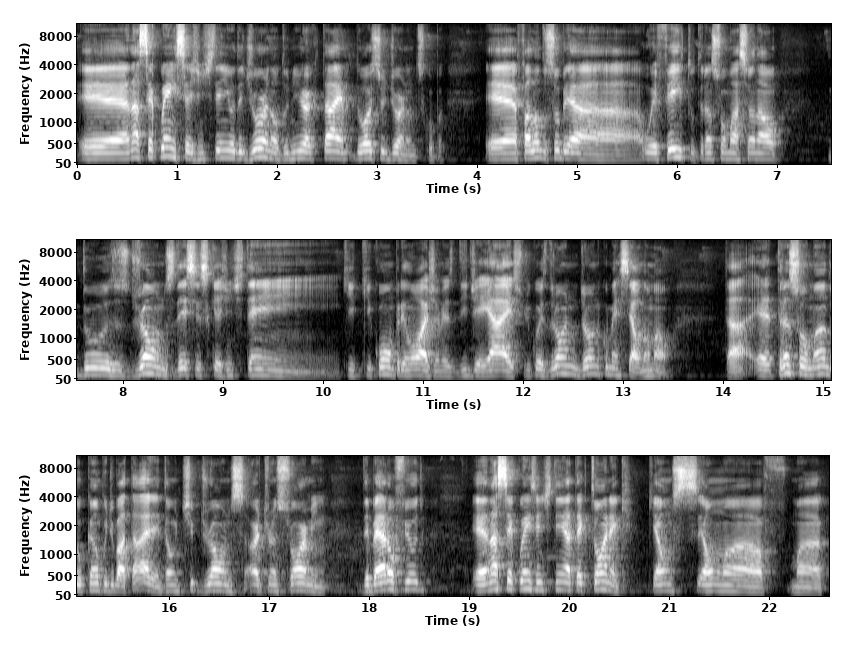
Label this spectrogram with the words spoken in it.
É, na sequência, a gente tem o The Journal do New York Times, do Wall Street Journal, desculpa, é, falando sobre a, o efeito transformacional dos drones desses que a gente tem, que, que compra em loja mesmo, DJI, esse tipo de coisa, drone, drone comercial, normal, tá? É, transformando o campo de batalha, então cheap drones are transforming the battlefield. É, na sequência a gente tem a Tectonic, que é, um, é uma, uma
